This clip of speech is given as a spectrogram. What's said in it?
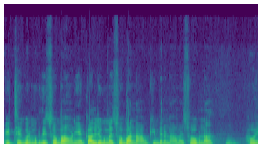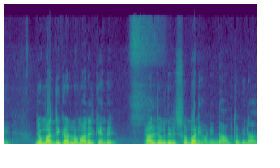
ਇੱਥੇ ਗੁਰਮੁਖ ਦੀ ਸੋਭਾ ਹੋਣੀ ਹੈ ਕਲ ਯੁਗ ਮੈਂ ਸੋਭਾ ਨਾਮ ਕੀ ਬਿਨ ਨਾਮ ਹੈ ਸੋਭ ਨਾ ਹੂੰ। ਹੋਏ। ਜੋ ਮਰਜ਼ੀ ਕਰ ਲੋ ਮਹਾਰਾਜ ਕਹਿੰਦੇ ਕਲ ਯੁਗ ਦੇ ਵਿੱਚ ਸੋਭਾ ਨਹੀਂ ਹੋਣੀ ਨਾਮ ਤੋਂ ਬਿਨਾ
